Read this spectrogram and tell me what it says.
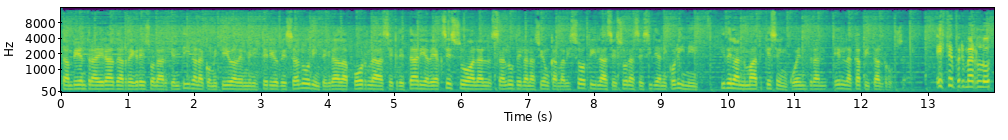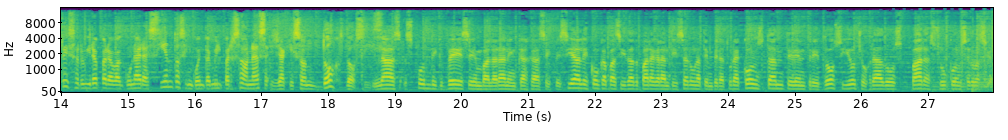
también traerá de regreso a la Argentina la comitiva del Ministerio de Salud, integrada por la secretaria de Acceso a la Salud de la Nación, Carla Bisotti, la asesora Cecilia Nicolini y del ANMAT que se encuentran en la capital rusa. Este primer lote servirá para vacunar a 150.000 personas, ya que son dos dosis. Las Sputnik V se embalarán en cajas especiales con capacidad para garantizar una temperatura constante de entre 2 y 8 grados para su conservación.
